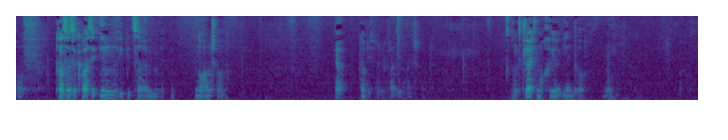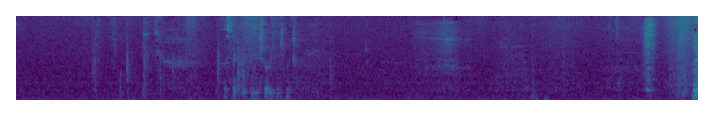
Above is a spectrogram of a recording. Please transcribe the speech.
auf. Kannst also quasi in Ibiza nur anschauen. Konnte ich dann quasi noch anschauen. Und gleich noch reagieren drauf. Mhm. Das MacBook nehme ich glaube ich nicht mit. Ne?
